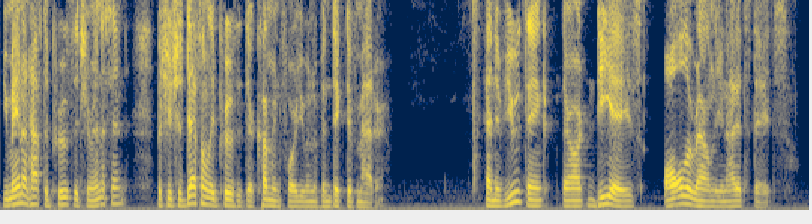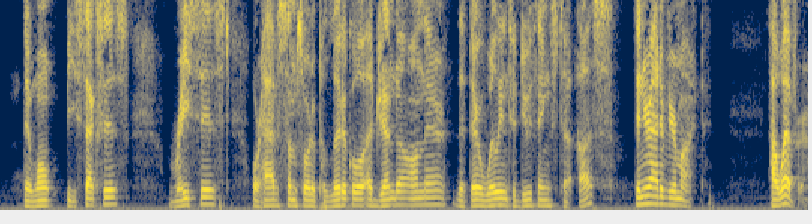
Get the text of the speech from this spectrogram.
You may not have to prove that you're innocent, but you should definitely prove that they're coming for you in a vindictive manner. And if you think there aren't DAs all around the United States that won't be sexist, racist, or have some sort of political agenda on there that they're willing to do things to us, then you're out of your mind. However,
